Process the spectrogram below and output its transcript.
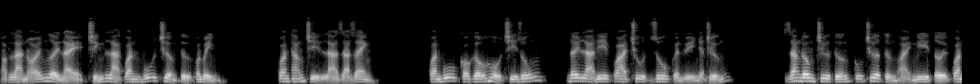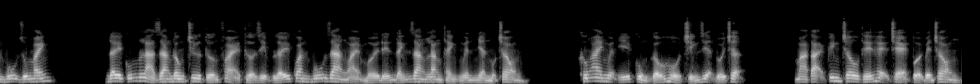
Hoặc là nói người này chính là quan vũ trưởng tử quan bình. Quan thắng chỉ là giả danh quan vũ có gấu hổ chi dũng, đây là đi qua chu du quyền uy nhận chứng. Giang đông chư tướng cũng chưa từng hoài nghi tới quan vũ dũng mãnh. Đây cũng là giang đông chư tướng phải thừa dịp lấy quan vũ ra ngoài mới đến đánh giang lăng thành nguyên nhân một trong. Không ai nguyện ý cùng gấu hổ chính diện đối trận. Mà tại kinh châu thế hệ trẻ tuổi bên trong,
